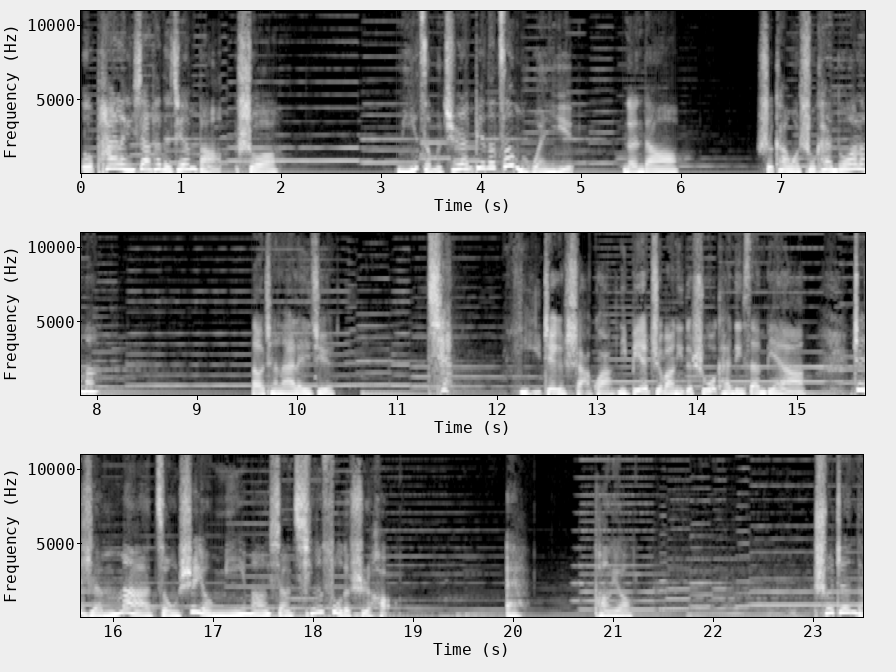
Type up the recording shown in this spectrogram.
我拍了一下他的肩膀，说：“你怎么居然变得这么文艺？难道是看我书看多了吗？”老陈来了一句：“切，你这个傻瓜，你别指望你的书我看第三遍啊！这人嘛，总是有迷茫想倾诉的时候。”朋友。说真的，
